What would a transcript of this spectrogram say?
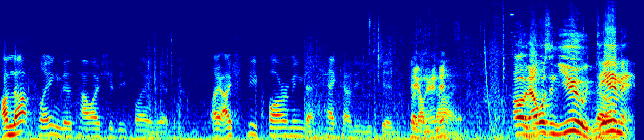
I'm not playing this how I should be playing it. Like, I should be farming the heck out of you kids, but Hey, I'm Landon? not. Oh, that wasn't you. Damn it.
